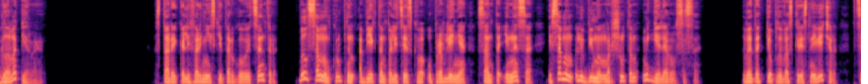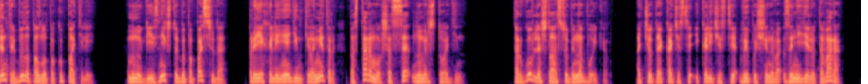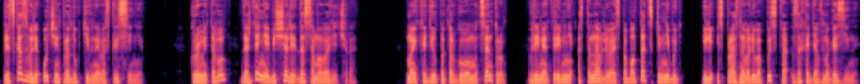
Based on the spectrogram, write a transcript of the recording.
Глава 1. Старый калифорнийский торговый центр был самым крупным объектом полицейского управления Санта-Инесса и самым любимым маршрутом Мигеля Россоса. В этот теплый воскресный вечер в центре было полно покупателей. Многие из них, чтобы попасть сюда, проехали не один километр по старому шоссе номер 101. Торговля шла особенно бойко. Отчеты о качестве и количестве выпущенного за неделю товара предсказывали очень продуктивное воскресенье. Кроме того, дождя не обещали до самого вечера. Майк ходил по торговому центру, время от времени останавливаясь поболтать с кем-нибудь или из праздного любопытства заходя в магазины.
